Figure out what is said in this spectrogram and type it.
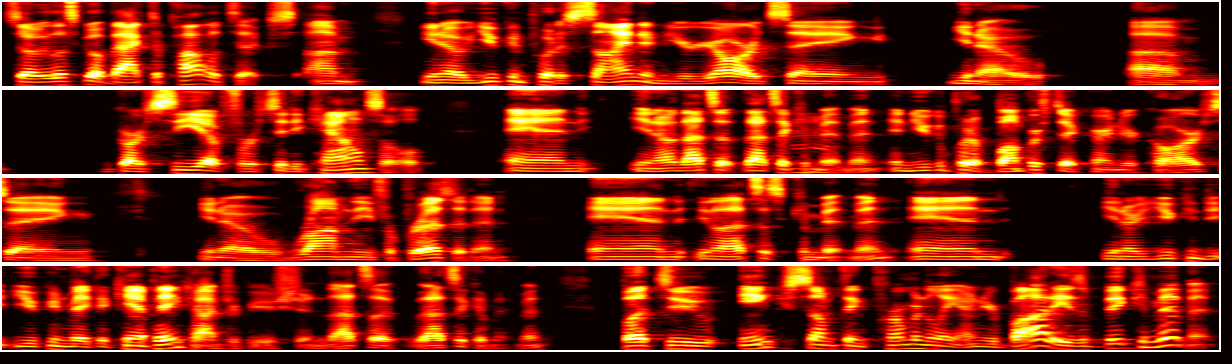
So let's go back to politics. Um, you know, you can put a sign in your yard saying, you know, um, Garcia for city council, and you know that's a that's a mm. commitment. And you can put a bumper sticker on your car saying, you know, Romney for president. And, you know, that's a commitment. And, you know, you can, you can make a campaign contribution. That's a, that's a commitment. But to ink something permanently on your body is a big commitment.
